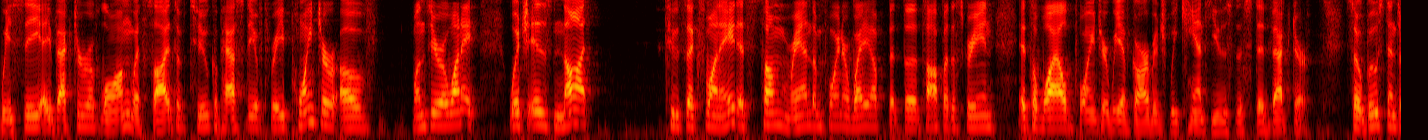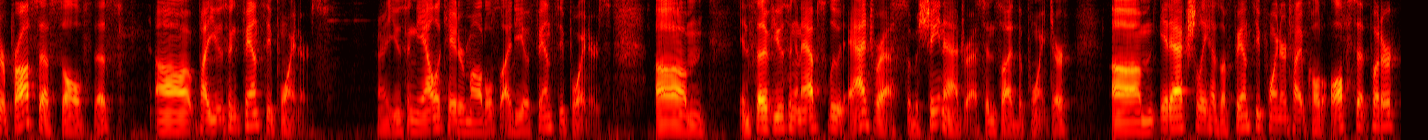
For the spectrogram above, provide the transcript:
we see a vector of long with size of 2, capacity of 3, pointer of 1018, which is not 2618. It's some random pointer way up at the top of the screen. It's a wild pointer. We have garbage. We can't use this std vector. So Boost interprocess solves this uh, by using fancy pointers, right? using the allocator model's idea of fancy pointers. Um, instead of using an absolute address, a machine address inside the pointer, um, it actually has a fancy pointer type called offset putter.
